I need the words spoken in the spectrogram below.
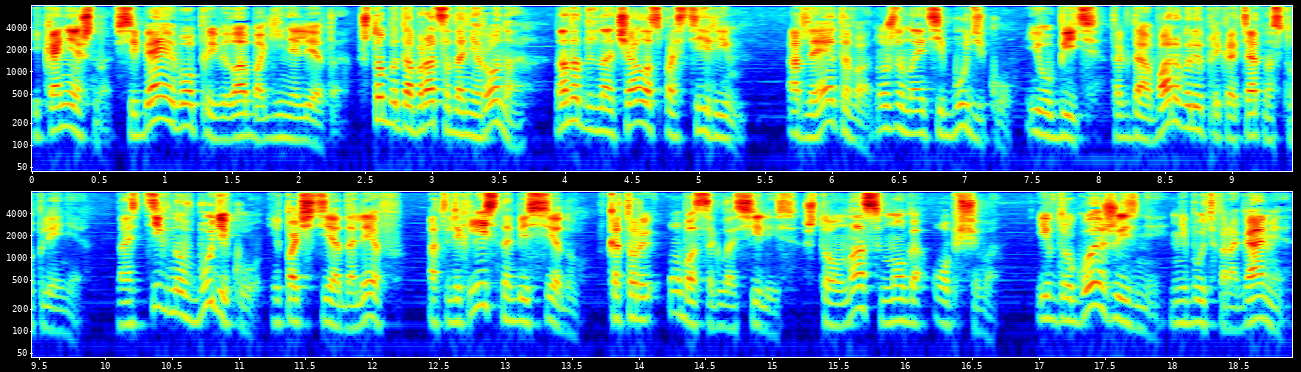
И, конечно, в себя его привела богиня Лета. Чтобы добраться до Нерона, надо для начала спасти Рим, а для этого нужно найти Будику и убить, тогда варвары прекратят наступление. Настигнув Будику и почти одолев, отвлеклись на беседу, в которой оба согласились, что у нас много общего. И в другой жизни, не будь врагами,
